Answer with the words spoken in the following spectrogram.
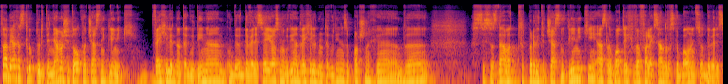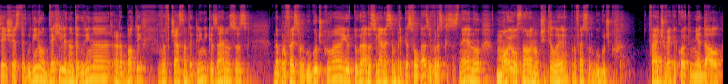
Това бяха структурите. Нямаше толкова частни клиники. 2000-та година, 98 година, 2000-та година започнаха да се създават първите частни клиники. Аз работех в Александровска болница от 96-та година. От 2000-та година работех в частната клиника заедно с на професор Гогучкова и от тогава до сега не съм прекъсвал тази връзка с нея, но моят основен учител е професор Гогучков. Това е човека, който ми е дал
